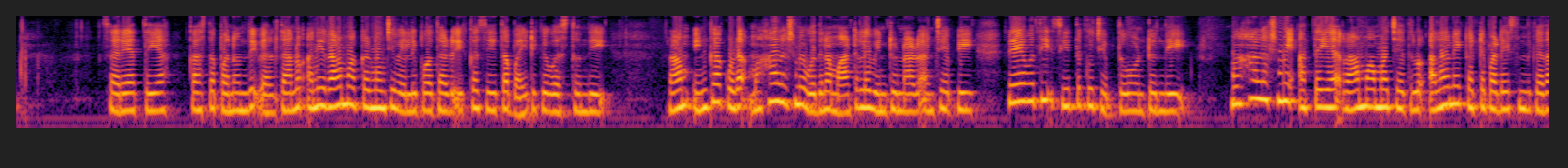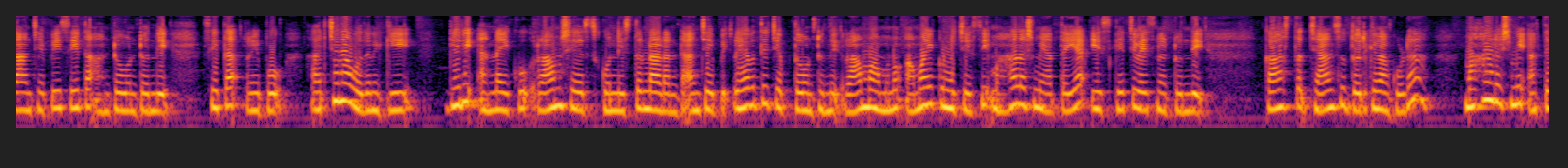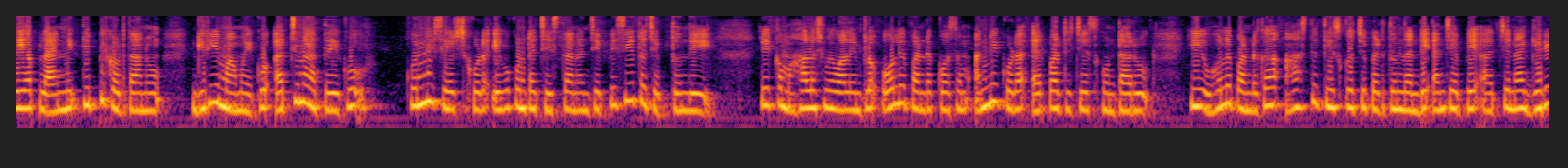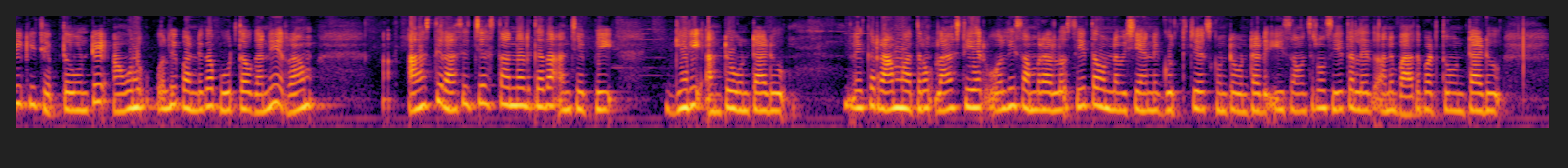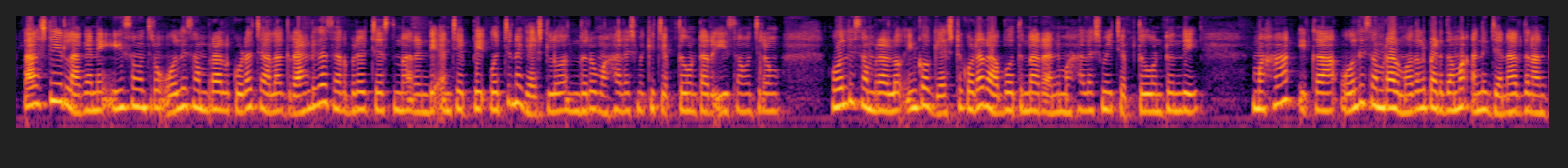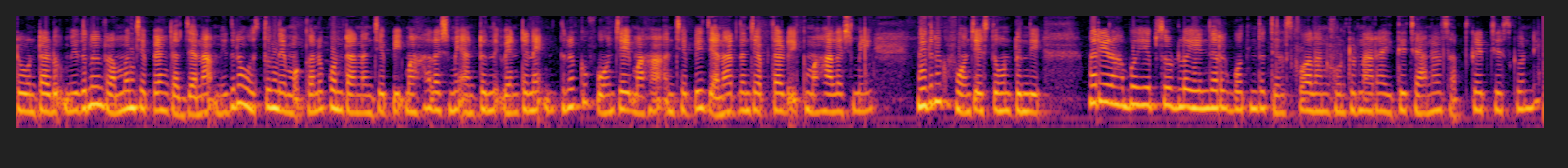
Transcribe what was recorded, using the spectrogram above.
సరే అత్తయ్య కాస్త పనుంది వెళ్తాను అని రామ్ అక్కడి నుంచి వెళ్ళిపోతాడు. ఇక సీత బయటికి వస్తుంది. రామ్ ఇంకా కూడా మహాలక్ష్మి వదిన మాటలే వింటున్నాడు అని చెప్పి రేవతి సీతకు చెప్తూ ఉంటుంది. మహాలక్ష్మి అత్తయ్య రామమ్మ చేతులు అలానే కట్టిపడేసింది కదా అని చెప్పి సీత అంటూ ఉంటుంది. సీత రేపు అర్చన వదినికి గిరి అన్నయ్యకు రామ్ షేర్స్ కొన్ని ఇస్తున్నాడంట అని చెప్పి రేవతి చెప్తూ ఉంటుంది. రామామను అమాయకుణ్ణి చేసి మహాలక్ష్మి అత్తయ్య ఈ స్కెచ్ వేసినట్టుంది. కాస్త ఛాన్స్ దొరికినా కూడా మహాలక్ష్మి అత్తయ్య ప్లాన్ని తిప్పి కొడతాను గిరి మామయ్యకు అర్చన అత్తయ్యకు కొన్ని షేర్స్ కూడా ఇవ్వకుండా చేస్తానని చెప్పి సీత చెప్తుంది. ఇక మహాలక్ష్మి వాళ్ళ ఇంట్లో హోలీ పండుగ కోసం అన్నీ కూడా ఏర్పాటు చేసుకుంటారు. ఈ హోలీ పండుగ ఆస్తి తీసుకొచ్చి పెడుతుందండి అని చెప్పి అర్చన గిరికి చెప్తూ ఉంటే అవును హోలీ పండుగ పూర్తవగానే రామ్ ఆస్తి రాసిచ్చేస్తా అన్నాడు కదా అని చెప్పి గిరి అంటూ ఉంటాడు. ఇక రామ్ మాత్రం లాస్ట్ ఇయర్ ఓలీ సంబరాల్లో సీత ఉన్న విషయాన్ని గుర్తు చేసుకుంటూ ఉంటాడు. ఈ సంవత్సరం సీత లేదు అని బాధపడుతూ ఉంటాడు. లాస్ట్ ఇయర్ లాగానే ఈ సంవత్సరం ఓలీ సంబరాలు కూడా చాలా గ్రాండ్గా సెలబ్రేట్ చేస్తున్నారండి అని చెప్పి వచ్చిన గెస్టులు అందరూ మహాలక్ష్మికి చెప్తూ ఉంటారు. ఈ సంవత్సరం హోలీ సంబరాల్లో ఇంకో గెస్ట్ కూడా రాబోతున్నారు అని మహాలక్ష్మి చెప్తూ ఉంటుంది. మహా ఇక ఓలి సంబరాలు మొదలు పెడదామా అని జనార్దన్ అంటూ ఉంటాడు. మిథునని రమ్మని చెప్పాం కదా జన మిథున వస్తుందేమో కనుక్కుంటానని చెప్పి మహాలక్ష్మి అంటుంది. వెంటనే మిథునకు ఫోన్ చేయి మహా అని చెప్పి జనార్దన్ చెప్తాడు. ఇక మహాలక్ష్మి మిథునకు ఫోన్ చేస్తూ ఉంటుంది. మరి రాబోయే ఎపిసోడ్లో ఏం జరగబోతుందో తెలుసుకోవాలనుకుంటున్నారా? అయితే ఛానల్ సబ్స్క్రైబ్ చేసుకోండి.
